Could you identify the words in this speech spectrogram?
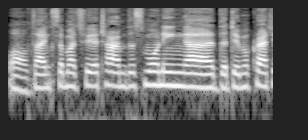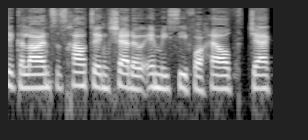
Well, thanks so much for your time this morning. Uh, the Democratic Alliance's Gauteng Shadow MEC for Health, Jack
